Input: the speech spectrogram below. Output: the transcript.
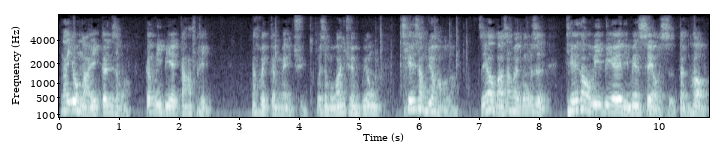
那用来跟什么？跟 VBA 搭配。那会更 match，为什么完全不用贴上就好了？只要把上面公式贴到 VBA 里面 sales 等号，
